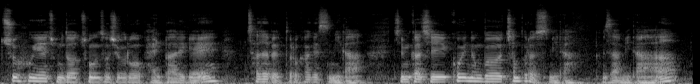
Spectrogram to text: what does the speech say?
추후에 좀 더 좋은 소식으로 발 빠르게 찾아뵙도록 하겠습니다. 지금까지 코인농부 첨프였습니다. 감사합니다.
